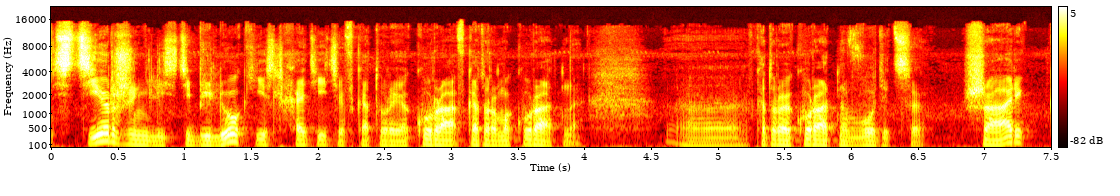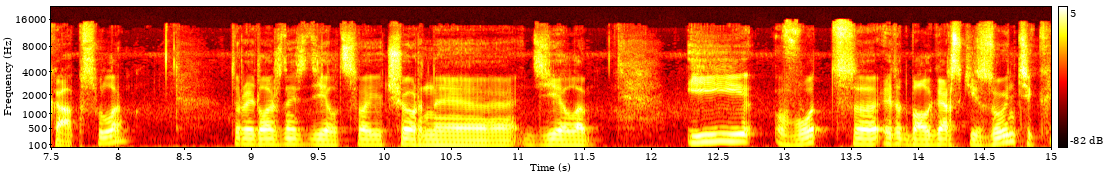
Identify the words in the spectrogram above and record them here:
стержень или стебелек, если хотите, в, который аккура... в котором аккуратно в которой аккуратно вводится шарик, капсула, которая должна сделать свое черное дело – и вот э, этот болгарский зонтик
